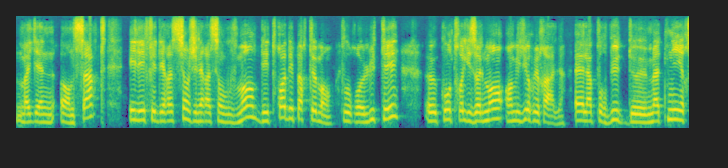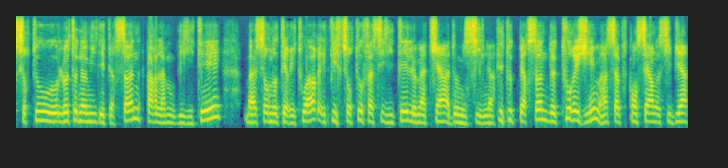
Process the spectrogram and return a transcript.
Mayenne Hornsart et les fédérations Génération Mouvement des trois départements pour euh, lutter euh, contre l'isolement en milieu rural. Elle a pour but de maintenir surtout l'autonomie des personnes par la mobilité bah, sur nos territoires et puis surtout faciliter le maintien à domicile de toute personne de tout régime. Hein, ça concerne aussi bien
